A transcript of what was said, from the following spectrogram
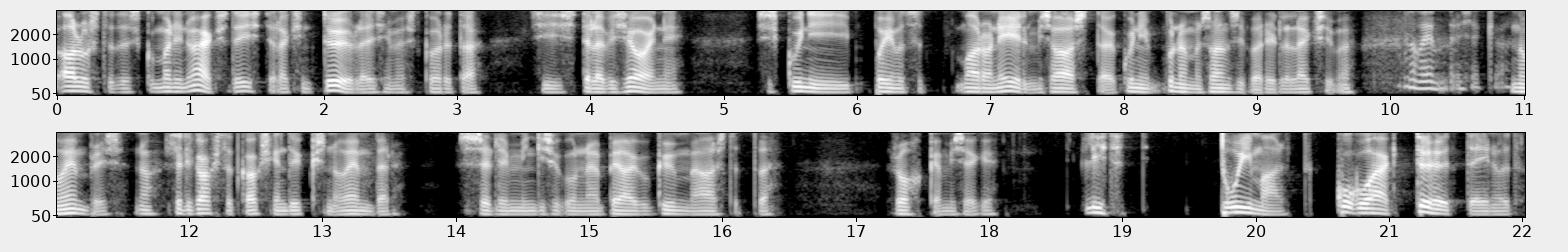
alustades, kui ma olin üheksateist ja läksin tööle esimest korda, siis televisiooni, siis kuni põhimõtteliselt ma arvan, eelmise aasta, kuni, kuna me Zanzibarile läksime. novembris äkki või? novembris, noh, see oli kaks tuhat kakskümmend üks november. see oli mingisugune peaaegu kümme aastat või, rohkem isegi. lihtsalt tuimalt kogu aeg tööd teinud.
